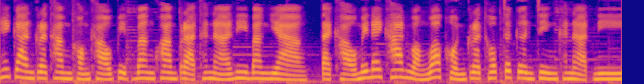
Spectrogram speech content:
ให้การกระทำของเขาปิดบังความปรารถนาดีบางอย่าง แต่เขาไม่ได้คาดหวังว่าผลกระทบจะเกินจริงขนาดนี้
